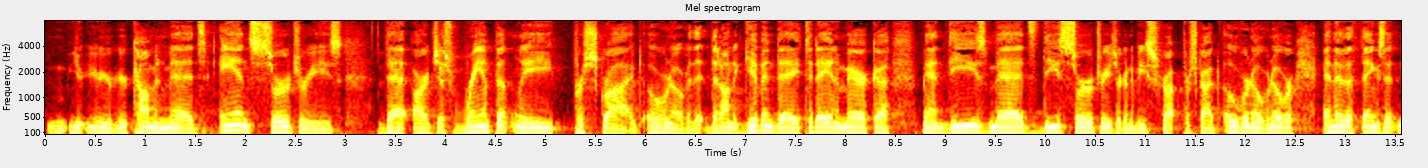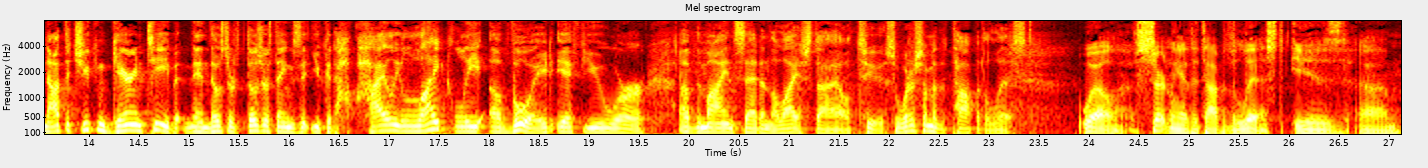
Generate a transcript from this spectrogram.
your, your, common meds, and surgeries that are just rampantly prescribed over and over. That, that on a given day, today in America, man, these meds, these surgeries are going to be prescribed over and over and over. And they're the things that not that you can guarantee, but man, those are those are things that you could highly likely avoid if you were of the mindset and the lifestyle too. So, what are some of the top of the list? Well, certainly at the top of the list is, um,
